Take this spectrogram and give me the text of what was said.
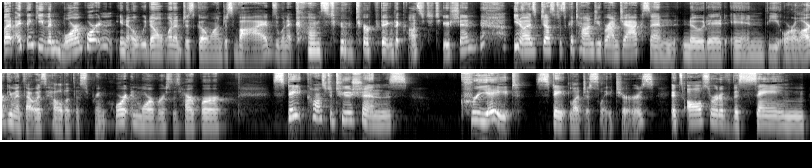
But I think even more important, you know, we don't want to just go on just vibes when it comes to interpreting the Constitution. You know, as Justice Ketanji Brown Jackson noted in the oral argument that was held at the Supreme Court in Moore versus Harper, state constitutions create state legislatures. It's all sort of the same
